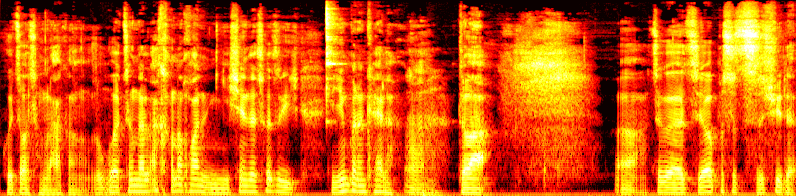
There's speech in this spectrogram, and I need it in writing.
会造成拉缸。如果真的拉缸的话，你现在车子已已经不能开了，嗯，对吧？啊，这个只要不是持续的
